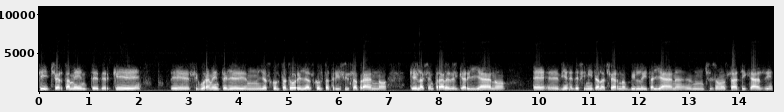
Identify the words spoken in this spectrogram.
Sì, certamente perché eh, sicuramente gli, gli, ascoltatori e le ascoltatrici sapranno che la centrale del Garigliano è, eh, viene definita la Chernobyl italiana, mm, ci sono stati casi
